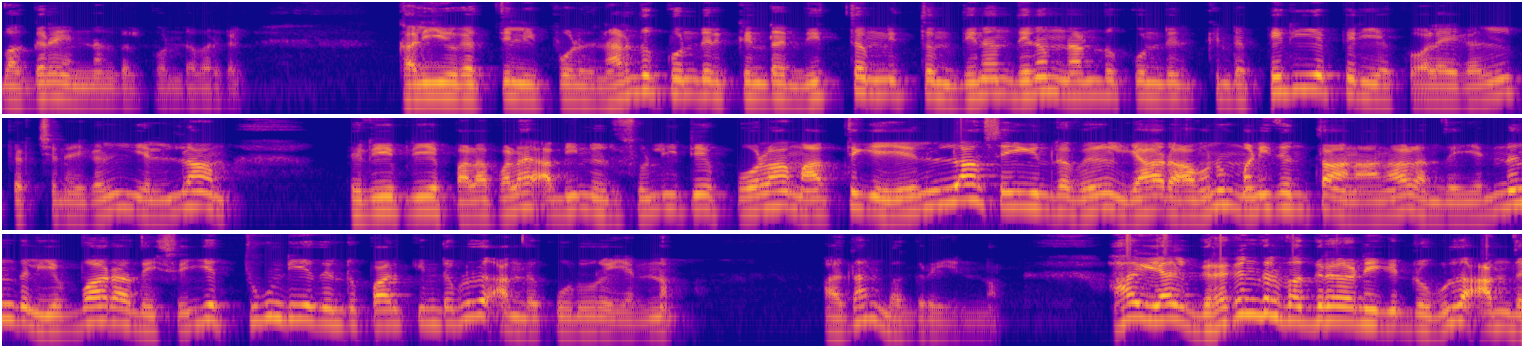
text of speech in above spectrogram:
வக்ர எண்ணங்கள் கொண்டவர்கள். கலியுகத்தில் இப்பொழுது நடந்து கொண்டிருக்கின்ற நித்தம் நித்தம் தினம் தினம் நடந்து கொண்டிருக்கின்ற பெரிய பெரிய கொலைகள் பிரச்சனைகள் எல்லாம் பெரிய பெரிய பல பல அப்படின்னு சொல்லிட்டே போகலாம் அத்தகைய எல்லாம் செய்கின்றவர்கள் யார்? அவனும் மனிதன் தான். ஆனால் அந்த எண்ணங்கள் எவ்வாறு அதை செய்ய தூண்டியது என்று பார்க்கின்ற பொழுது அந்த கொடூர எண்ணம். அதுதான் வக்ர எண்ணம். ஆகையால் கிரகங்கள் வக்ர அணிகின்ற பொழுது அந்த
